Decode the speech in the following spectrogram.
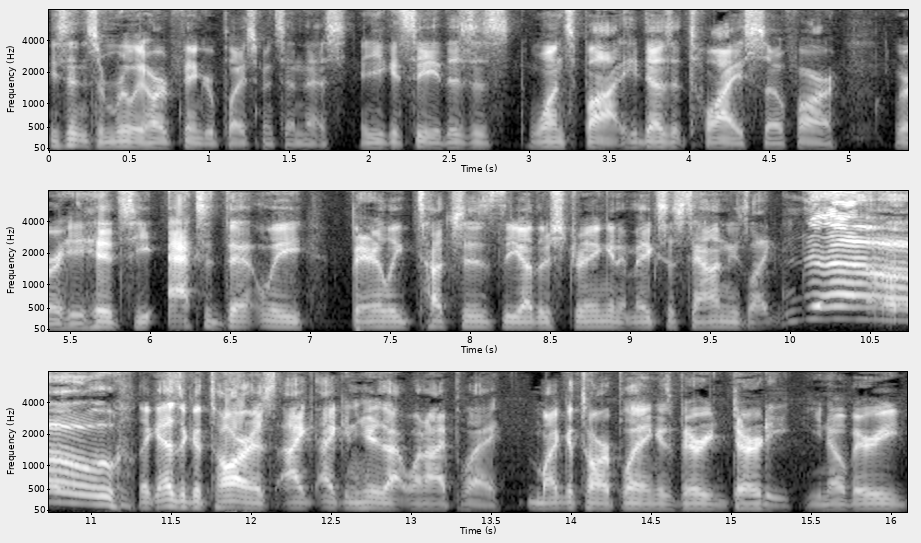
He's hitting some really hard finger placements in this, and you can see there's this one spot. He does it twice so far, where he hits. He accidentally barely touches the other string, and it makes a sound. He's like, "No!" Like as a guitarist, I I can hear that when I play. My guitar playing is very dirty, you know, very.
